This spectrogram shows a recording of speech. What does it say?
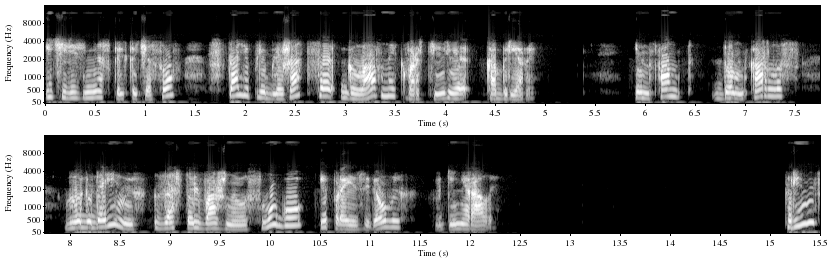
и через несколько часов стали приближаться к главной квартире Кабреры инфант Дон Карлос благодарил их за столь важную услугу и произвел их в генералы. Принц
